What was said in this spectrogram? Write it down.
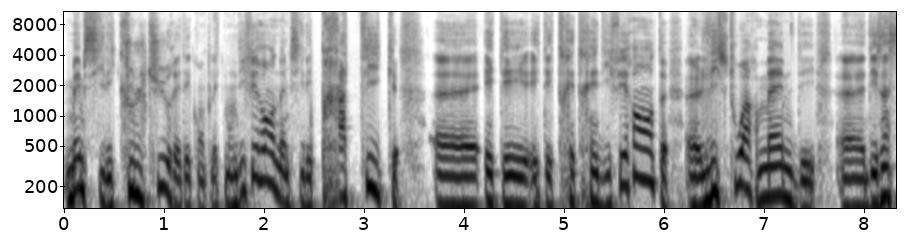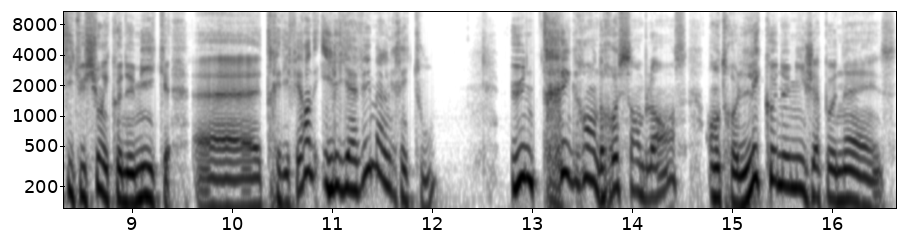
même si les cultures étaient complètement différentes, même si les pratiques euh, étaient, étaient très très différentes, euh, l'histoire même des, euh, des institutions économiques très différentes, il y avait malgré tout une très grande ressemblance entre l'économie japonaise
